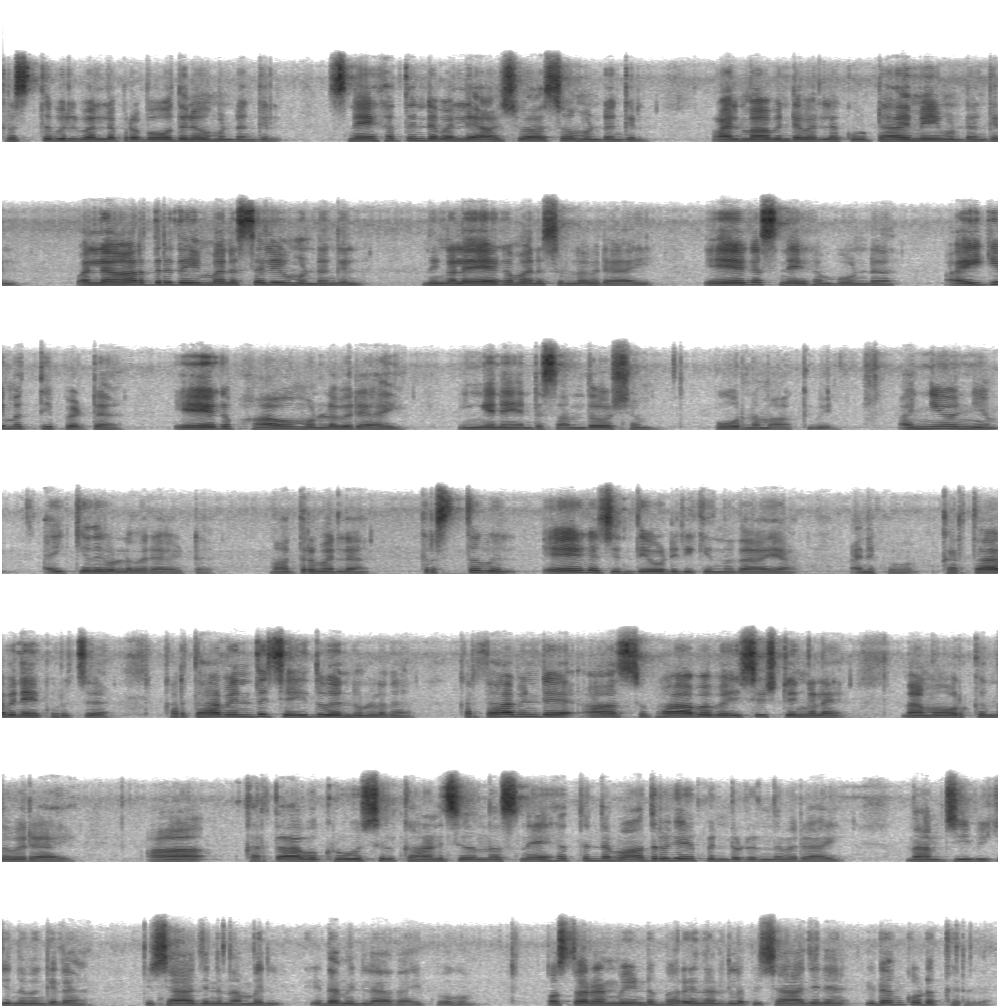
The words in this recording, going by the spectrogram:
ക്രിസ്തുവിൽ വല്ല പ്രബോധനവുമുണ്ടെങ്കിൽ സ്നേഹത്തിന്റെ വല്ല ആശ്വാസവുമുണ്ടെങ്കിൽ ആത്മാവിന്റെ വല്ല കൂട്ടായ്മയും ഉണ്ടെങ്കിൽ വല്ല ആർദ്രതയും മനസ്സലിവും ഉണ്ടെങ്കിൽ നിങ്ങൾ ഏക മനസ്സുള്ളവരായി ഏക സ്നേഹം പൂണ്ട് ഐകമത്യപ്പെട്ട് ഏകഭാവമുള്ളവരായി ഇങ്ങനെ എന്റെ സന്തോഷം പൂർണമാക്കുവിൻ. അന്യോന്യം ഐക്യതയുള്ളവരായിട്ട് മാത്രമല്ല ക്രിസ്തുവിൽ ഏക ചിന്തയോടിരിക്കുന്നതായ അനുഭവം. കർത്താവിനെക്കുറിച്ച് കർത്താവ് എന്ത് ചെയ്തു എന്നുള്ളത് കർത്താവിന്റെ ആ സ്വഭാവ വൈശിഷ്ട്യങ്ങളെ നാം ഓർക്കുന്നവരായി. ആ കർത്താവ് ക്രൂശിൽ കാണിച്ചു തന്ന സ്നേഹത്തിന്റെ മാതൃകയെ പിന്തുടരുന്നവരായി നാം ജീവിക്കുന്നുവെങ്കിൽ പിശാചിന് നമ്മിൽ ഇടമില്ലാതായി പോകും പുസ്തകൻ വീണ്ടും പറയുന്നുണ്ടല്ലോ പിശാചിന് ഇടം കൊടുക്കരുത്.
